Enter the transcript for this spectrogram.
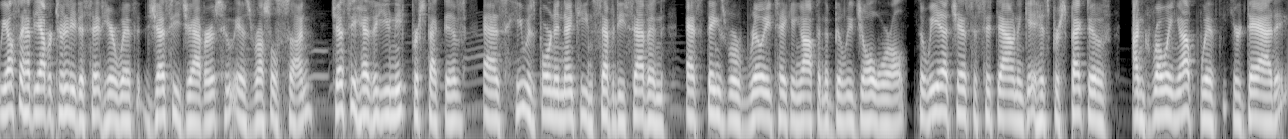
We also had the opportunity to sit here with Jesse Javors, who is Russell's son. Jesse has a unique perspective as he was born in 1977 as things were really taking off in the Billy Joel world. So we had a chance to sit down and get his perspective on growing up with your dad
